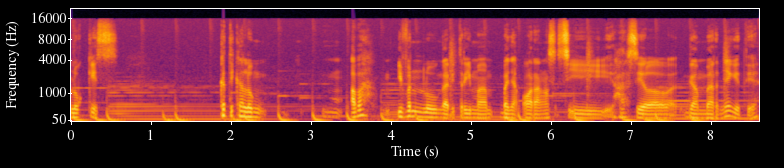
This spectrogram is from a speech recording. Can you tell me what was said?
Pelukis. Ketika lu apa even lu nggak diterima banyak orang si hasil gambarnya gitu ya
